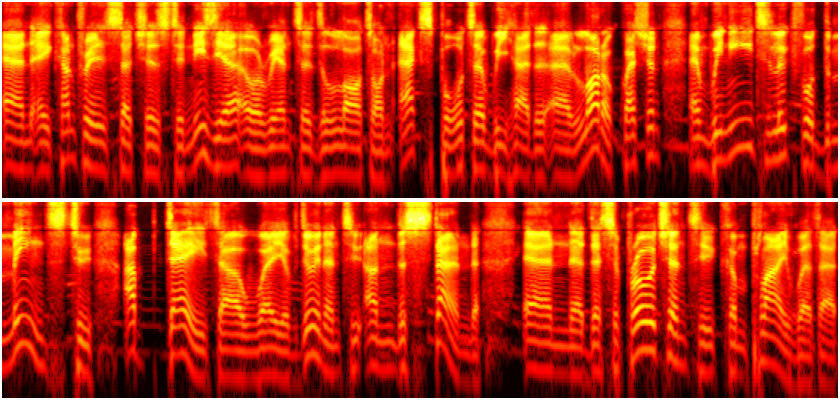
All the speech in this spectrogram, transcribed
and a country such as Tunisia oriented a lot on export, uh, we had a, a lot of question, and we need to look for the means to up update our way of doing and to understand and uh, this approach and to comply with that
